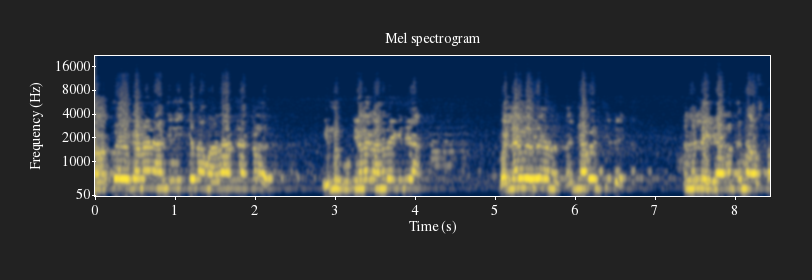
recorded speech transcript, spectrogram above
ഡോക്ടറെ കാണാൻ ആഗ്രഹിക്കുന്ന മാതാപിതാക്കൾ ഇന്ന് കുട്ടികളെ കാണുന്നത് എങ്ങനെയാ? കൊല്ലാൻ വരികയാണ് കഞ്ചാവ് അതല്ലേ കേരളത്തിന്റെ അവസ്ഥ?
